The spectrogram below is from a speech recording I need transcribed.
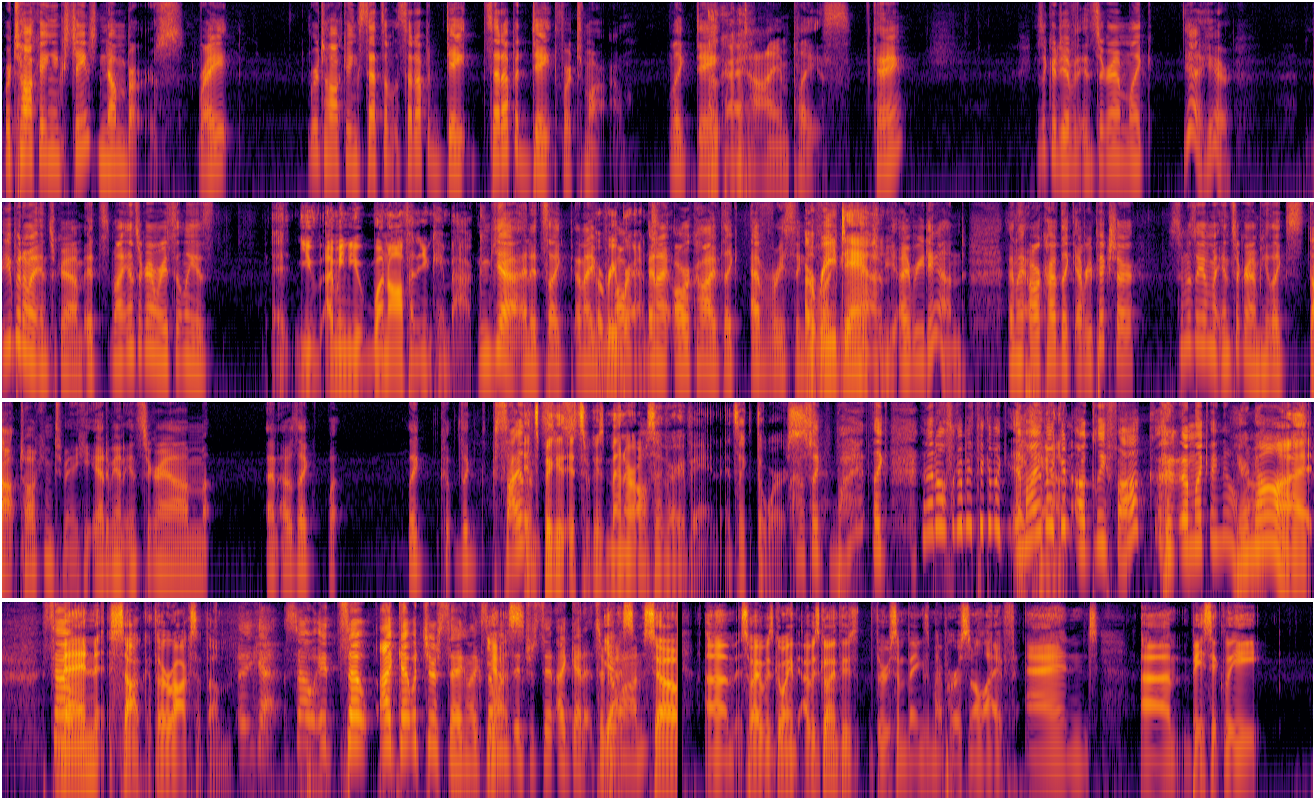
We're talking exchange numbers, right? We're talking set up set up a date set up a date for tomorrow, like date Okay. time, place. Okay. He's like, "Oh, "Do you have an Instagram?" I'm like, yeah, here. You've been on my Instagram. It's my Instagram recently is Eh, you, I mean, you went off and then you came back. Mm, yeah, and it's like and I A rebrand. and I archived like every single A redan. I redanned, and I archived like every picture. As soon as I gave him my Instagram, he like stopped talking to me. He added me on Instagram, and I was like, what? Like the silence. It's because it's because men are also very vain. It's like the worst. I was like, what? Like, and that also got me thinking, like, am I, like an ugly fuck? I'm like, I know. I'm you're not. So Men suck. Throw rocks at them. uh, yeah. So it. So I get what you're saying. Like, someone's Yes. interested. I get it. So yes. go on. So, um, so I was going, I was going through through some things in my personal life, and um, basically,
